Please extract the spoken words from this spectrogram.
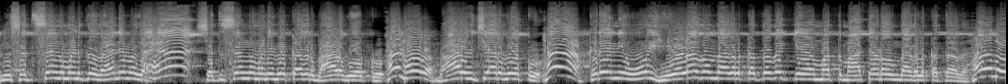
ನೀವು ಸತ್ಸಂಗ ಮಣಿತದ ನಿಮಗ? ಸತ್ಸಂಗ ಮಣಿಬೇಕಾದ್ರೆ ಬಹಳ ಬೇಕು. ಬಹಳ ವಿಚಾರ ಬೇಕು. ಕರೆ ಖರೆ ನೀವು ಹೇಳೋದೊಂದು ಆಗ್ಲಕತ್ತದ ಕೆ- ಮತ್ ಮಾತಾಡೋದೊಂದು ಆಗ್ಲಕತ್ತದ ಹೌದು.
